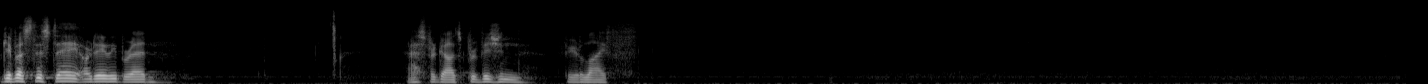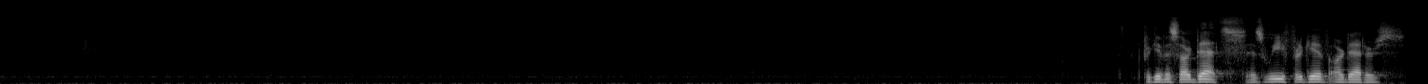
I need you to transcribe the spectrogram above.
Give us this day our daily bread. Ask for God's provision for your life. Forgive us our debts as we forgive our debtors.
